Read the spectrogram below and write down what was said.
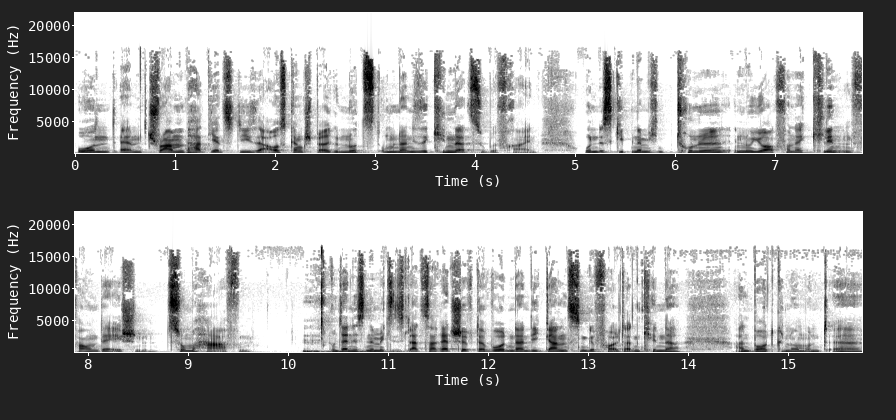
Und ähm, Trump hat jetzt diese Ausgangssperre genutzt, um dann diese Kinder zu befreien. Und es gibt nämlich einen Tunnel in New York von der Clinton Foundation zum Hafen. Mhm. Und dann ist nämlich dieses Lazarettschiff, da wurden dann die ganzen gefolterten Kinder an Bord genommen und äh,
